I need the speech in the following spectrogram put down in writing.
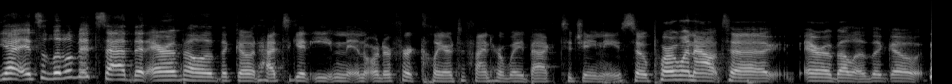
Yeah, it's a little bit sad that Arabella the goat had to get eaten in order for Claire to find her way back to Jamie. So pour one out to Arabella the goat.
